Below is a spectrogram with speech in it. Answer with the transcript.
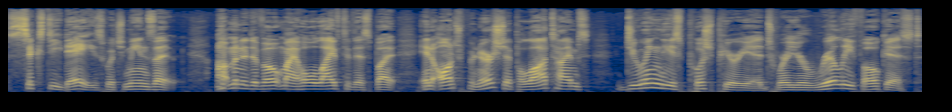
60 days, which means that I'm going to devote my whole life to this. But in entrepreneurship, a lot of times doing these push periods where you're really focused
